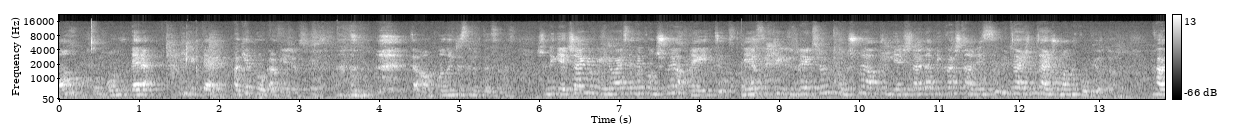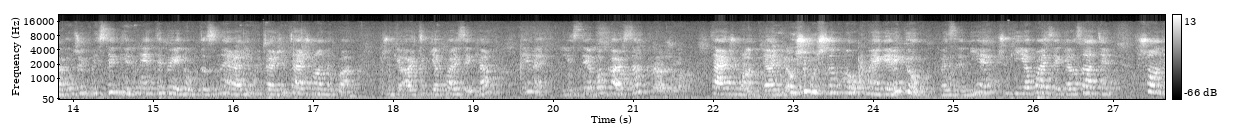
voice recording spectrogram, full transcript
10. 10. Birlikte paket program geliyorsunuz. tamam, 10. sınıftasınız. Şimdi geçen gün bir üniversitede konuşma yapmaya gittim. Ne yazık ki söylüyorum, konuşma yaptığım gençlerden birkaç tanesi mütercim tercümanlık okuyordu. Kaybolacak mesleklerin en tepe noktasında herhalde mütercim tercümanlık var. Çünkü artık yapay zeka, değil mi? Listeye bakarsak Tercüman. tercüman. Yani boşu boşuna bunu okumaya gerek yok. Mesela niye? Çünkü yapay zeka zaten şu anda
